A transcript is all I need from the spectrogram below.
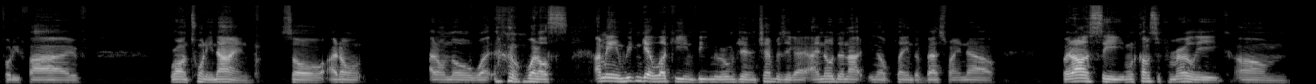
45. We're on 29, so I don't, I don't know what what else. I mean, we can get lucky and beat Madrid in Champions League. I, I, know they're not you know playing the best right now, but honestly, when it comes to Premier League, um,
